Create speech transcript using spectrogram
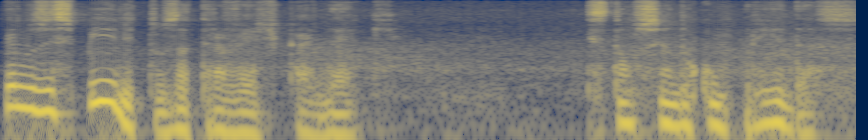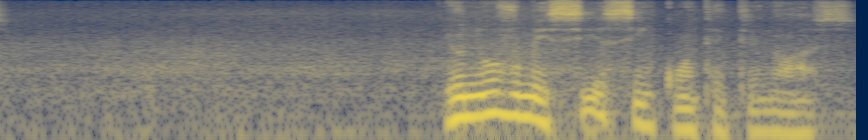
pelos espíritos através de Kardec, estão sendo cumpridas. E o novo Messias se encontra entre nós.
